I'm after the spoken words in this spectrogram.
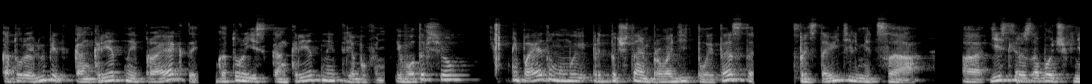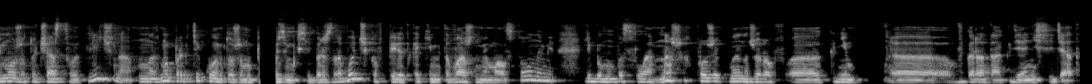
которая любит конкретные проекты, у которой есть конкретные требования. И вот и все. И поэтому мы предпочитаем проводить плей-тесты с представителями ЦА. А если разработчик не может участвовать лично, мы практикуем тоже, мы привозим к себе разработчиков перед какими-то важными майлстоунами, либо мы посылаем наших проект-менеджеров э, к ним э, в города, где они сидят,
